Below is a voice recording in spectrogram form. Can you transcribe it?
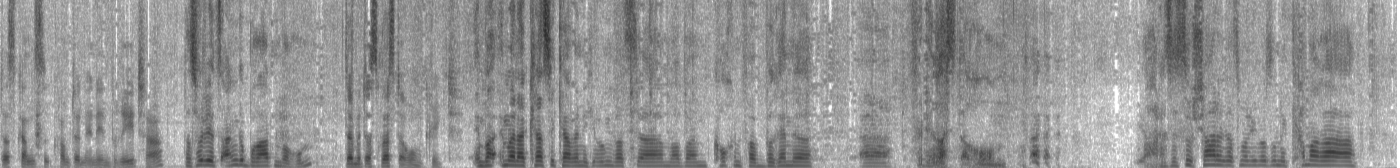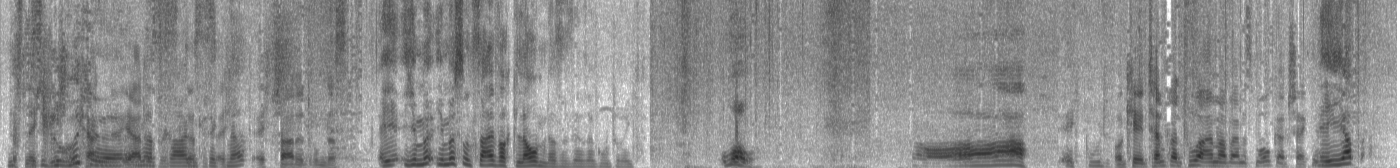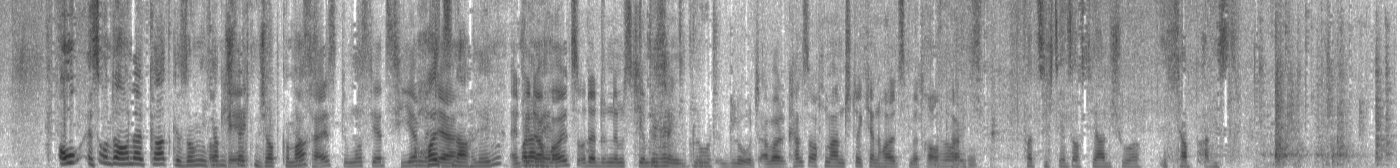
Das Ganze kommt dann in den Breter, Das wird jetzt angebraten, warum? damit das Röstarom kriegt. Immer, immer der Klassiker, wenn ich irgendwas äh, mal beim Kochen verbrenne, äh, für die Röstaromen. ja. oh, das ist so schade, dass man über so eine Kamera Das nicht diese Gerüche kann. Ja, das ist, das ist kriegt, echt, ne? echt schade drum, dass Ey, ihr, ihr müsst uns da einfach glauben, dass es sehr, sehr gut riecht. Wow. Oh, echt gut. Okay, Temperatur einmal beim Smoker checken. Ja. Oh, ist unter 100 Grad gesungen. Ich habe einen Okay. schlechten Job gemacht. Das heißt, du musst jetzt hier mit Holz der, nachlegen? Entweder Oder? Holz oder du nimmst hier ein bisschen Glut. Glut. Aber du kannst auch mal ein Stückchen Holz mit draufpacken. ich verzichte jetzt auf die Handschuhe. Ich habe Angst.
